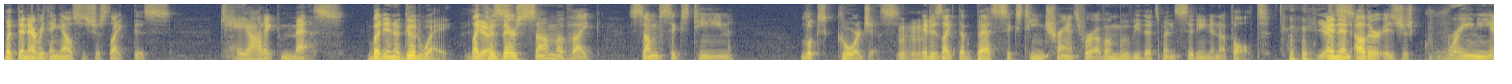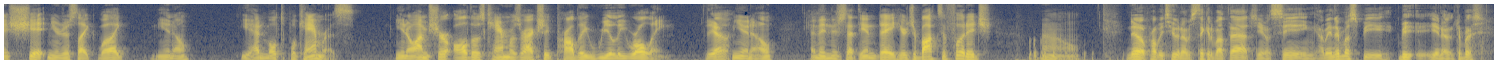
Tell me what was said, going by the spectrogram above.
But then everything else is just like this chaotic mess, but in a good way. Like because Yes. there's some of like some 16 looks gorgeous. Mm-hmm. It is like the best 16 transfer of a movie that's been sitting in a vault. Yes. And then other is just grainy as shit. And you're just like, well, like, you know, you had multiple cameras. You know, I'm sure all those cameras are actually probably really rolling, yeah. you know? And then just at the end of the day, here's your box of footage. Oh, No, probably too. And I was thinking about that. You know, seeing. I mean, there must be. you know, there must.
